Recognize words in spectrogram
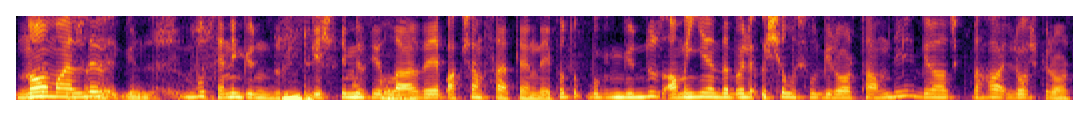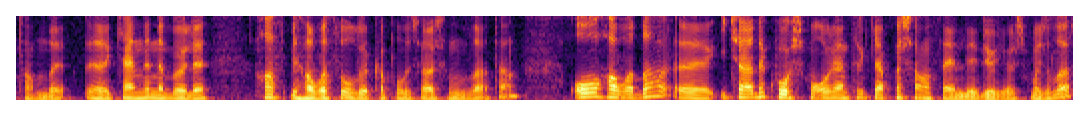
Bu Normalde sene gündüz. bu sene gündüz. Gündüz. Geçtiğimiz yıllarda hep akşam saatlerinde yapıyorduk. Bugün gündüz ama yine de böyle ışıl ışıl bir ortam değil. Birazcık daha loş bir ortamda. Ee, kendine böyle has bir havası oluyor kapalı çarşının zaten. O havada e, içeride koşma, oryantilik yapma şansı elde ediyor yarışmacılar.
